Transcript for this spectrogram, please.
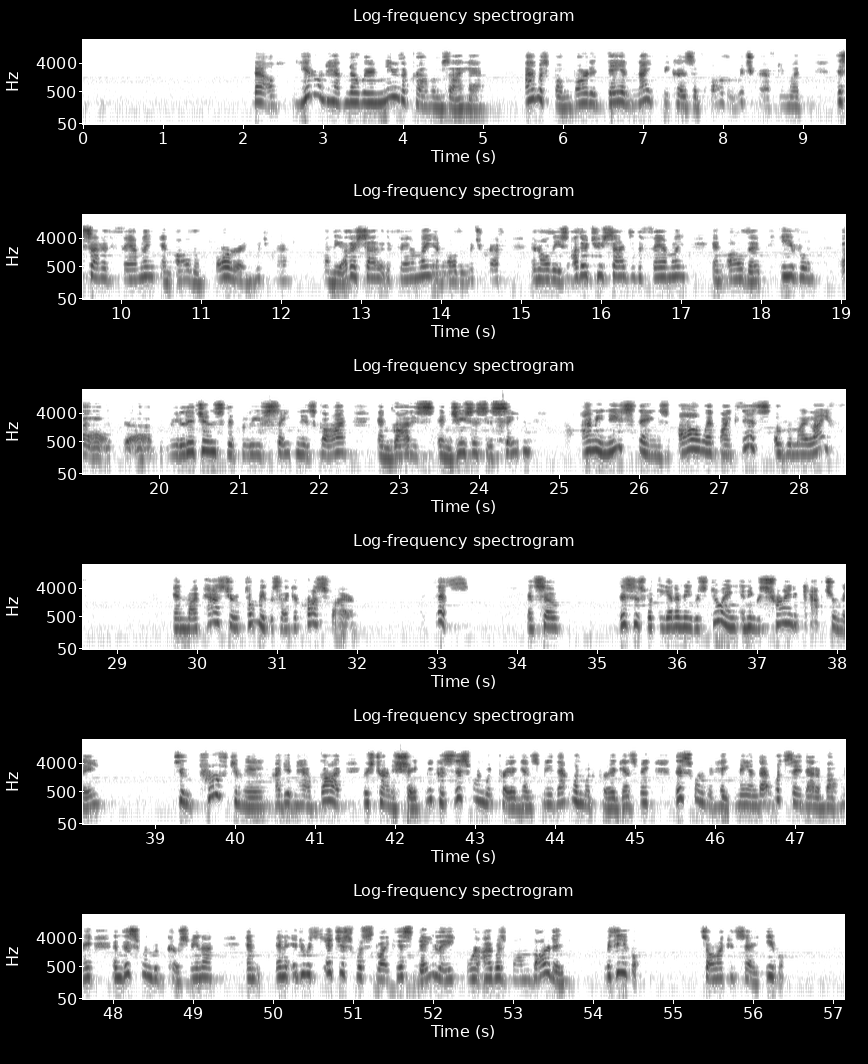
Now, you don't have nowhere near the problems I had. I was bombarded day and night because of all the witchcraft in my this side of the family and all the horror and witchcraft on the other side of the family and all the witchcraft and all these other two sides of the family and all the evil uh, uh, religions that believe Satan is God and God is and Jesus is Satan. I mean, these things all went like this over my life. And my pastor told me it was like a crossfire, like this. And so this is what the enemy was doing, and he was trying to capture me to prove to me I didn't have God. He was trying to shake me because this one would pray against me, that one would pray against me, this one would hate me, and that would say that about me, and this one would curse me, and I, and and it was it just was like this daily where I was bombarded with evil. That's all I can say, evil.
